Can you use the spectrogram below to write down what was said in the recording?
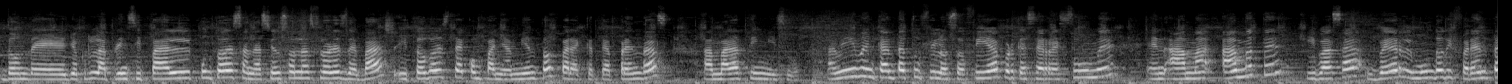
donde yo creo la principal punto de sanación son las flores de Bach y todo este acompañamiento para que te aprendas amar a ti mismo. A mí me encanta tu filosofía porque se resume en ama, ámate y vas a ver el mundo diferente,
